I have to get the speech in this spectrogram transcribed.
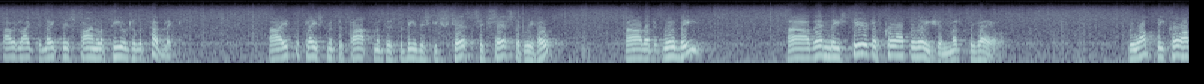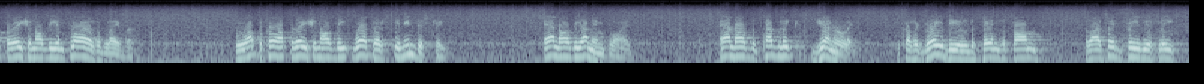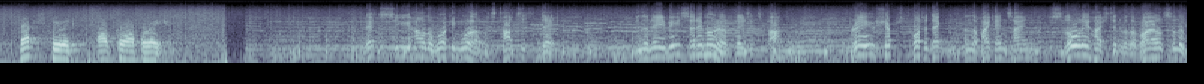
I would like to make this final appeal to the public. Uh, if the placement department is to be the success, that we hope uh, that it will be, uh, then the spirit of cooperation must prevail. We want the cooperation of the employers of labour. We want the cooperation of the workers in industry and of the unemployed and of the public generally because a great deal depends upon, as I said previously, that spirit of cooperation. Let's see how the working world starts its day. In the Navy, ceremonial plays its part. The brave ship's quarterdeck and the white ensign slowly hoisted with a royal salute.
